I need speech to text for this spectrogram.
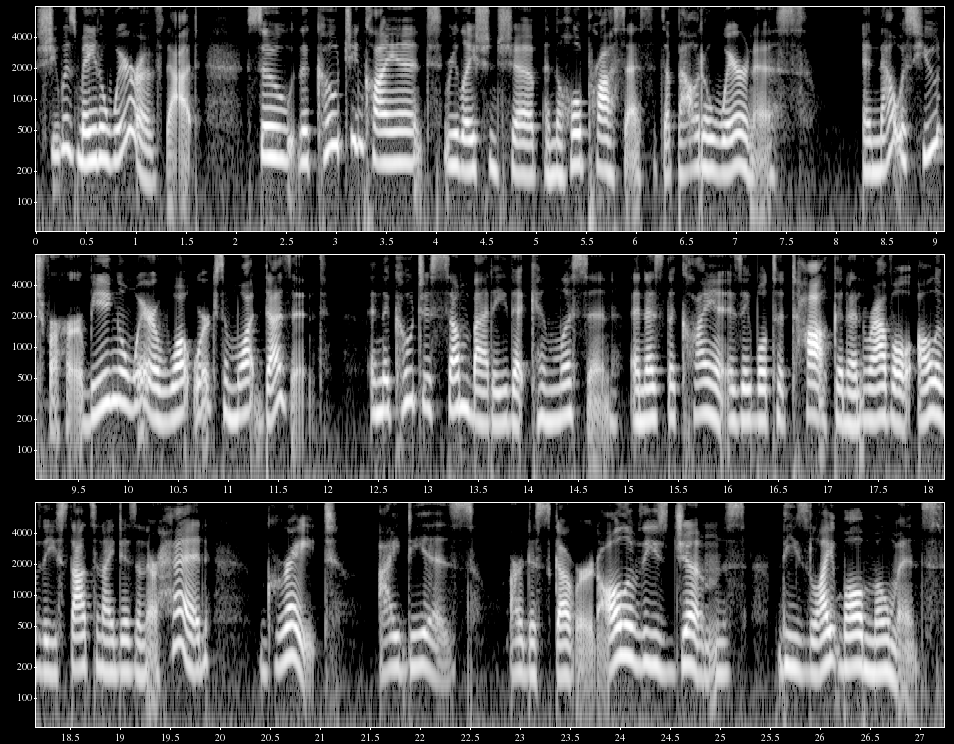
she was made aware of that. So, the coaching client relationship and the whole process, it's about awareness. And that was huge for her, being aware of what works and what doesn't. And the coach is somebody that can listen. And as the client is able to talk and unravel all of these thoughts and ideas in their head, great ideas are discovered. All of these gems, these light bulb moments.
